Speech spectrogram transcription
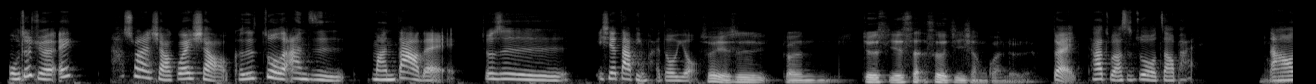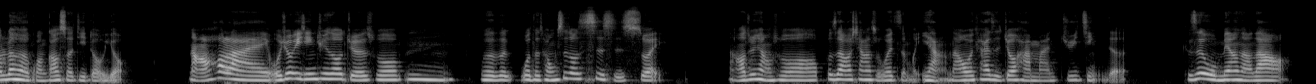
我就觉得，哎、它虽然小归小，可是做的案子蛮大的、哎，就是一些大品牌都有。所以也是跟就是也是设计相关的人，对，它主要是做招牌，然后任何广告设计都有。然后后来我就一进去都觉得说，嗯，我的我的同事都是四十岁，然后就想说不知道相处会怎么样。然后我一开始就还蛮拘谨的，可是我没有想到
